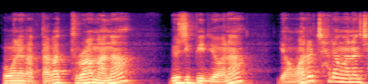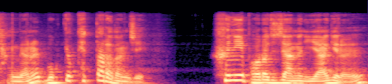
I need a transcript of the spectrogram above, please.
공원에 갔다가 드라마나 뮤직비디오나 영화를 촬영하는 장면을 목격했다라든지 흔히 벌어지지 않는 이야기를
